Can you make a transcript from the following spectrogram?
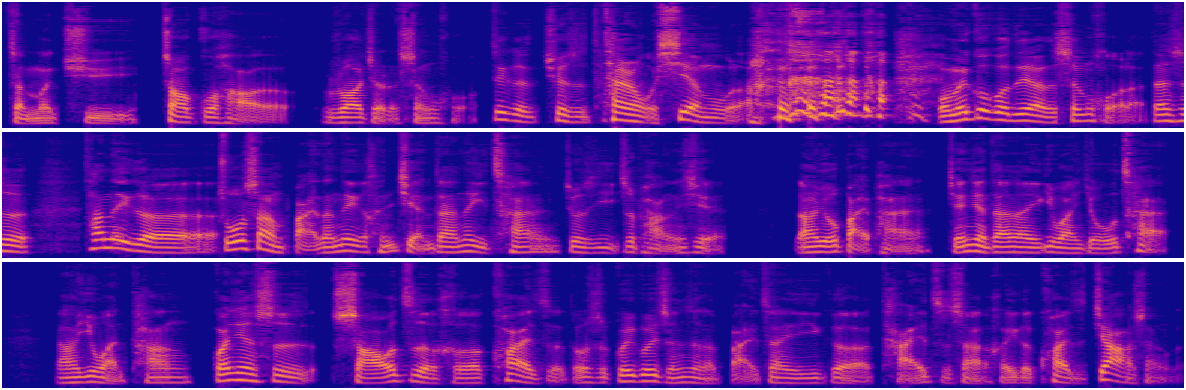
怎么去照顾好。Roger 的生活，这个确实太让我羡慕了。我没过过这样的生活了，但是他那个桌上摆的那个很简单那一餐，就是一只螃蟹，然后有摆盘，简简单单一碗油菜，然后一碗汤，关键是勺子和筷子都是规规整整的摆在一个台子上和一个筷子架上的，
